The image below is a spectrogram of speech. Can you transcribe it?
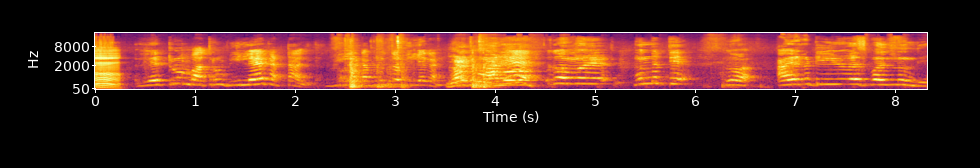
ఆ. లెట్రూమ్ బాత్రూమ్ వీళ్ళే కట్టాలి. వీళ్ళ డబ్బులతో వీళ్ళే కట్టాలి? ముందు ఆయన టీవీఎస్ పనులు ఉంది.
